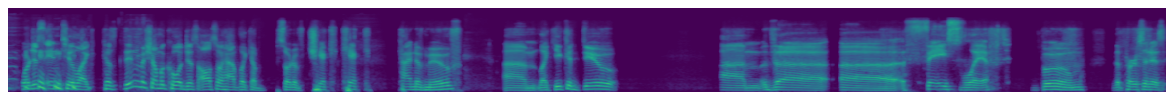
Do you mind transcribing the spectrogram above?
or just into like because didn't Michelle McCool just also have like a sort of chick kick kind of move? Um, like you could do um the uh facelift, boom. The person is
